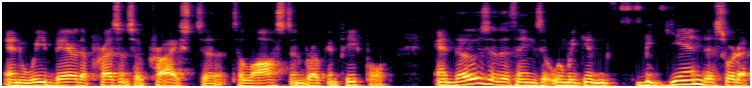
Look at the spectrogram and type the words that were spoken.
And we bear the presence of Christ to, to lost and broken people. And those are the things that when we can begin to sort of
